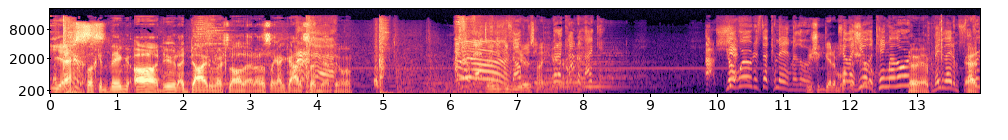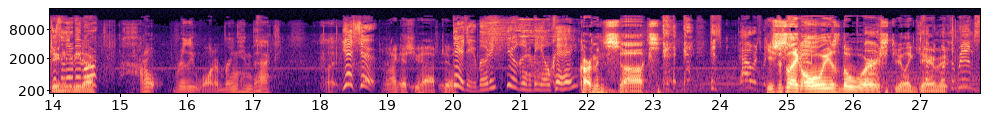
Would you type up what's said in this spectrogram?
Yes. fucking thing? Oh, dude, I died when I saw that. I was like, I gotta send that to him. I Danny sounds DeVito's my outdated, but I hero. kinda like it. Your word is the command, my lord. We should get him Shall on the I heal show. the king, my Oh, lord? yeah. Maybe let him Uh, suffer just a Danny little bit DeVito. more? I don't really want to bring him back, but Yes, sir. I guess you have to. There, there, buddy. You're gonna be okay. Cartman sucks. His powers were He's just like always the worst. You're like, He's up in damn it. of the rooms.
